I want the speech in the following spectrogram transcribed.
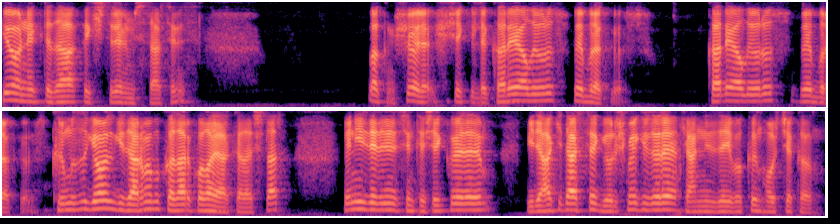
Bir örnekle daha pekiştirelim isterseniz. Bakın şöyle şu şekilde kareye alıyoruz ve bırakıyoruz. Kareye alıyoruz ve bırakıyoruz. Kırmızı göz giderme bu kadar kolay arkadaşlar. Beni izlediğiniz için teşekkür ederim. Bir dahaki derste görüşmek üzere. Kendinize iyi bakın. Hoşçakalın.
